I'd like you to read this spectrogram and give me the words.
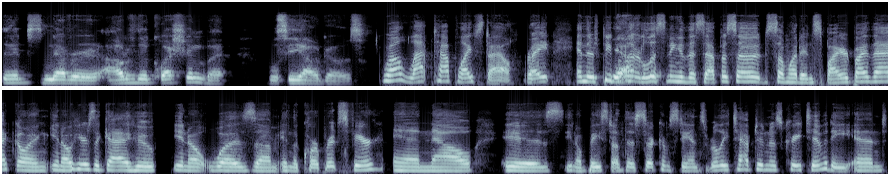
it's never out of the question. But we'll see how it goes. Well, laptop lifestyle, right? And there's people yeah. that are listening to this episode somewhat inspired by that, going, you know, here's a guy who, you know, was um, in the corporate sphere and now is, you know, based on this circumstance, really tapped into his creativity and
